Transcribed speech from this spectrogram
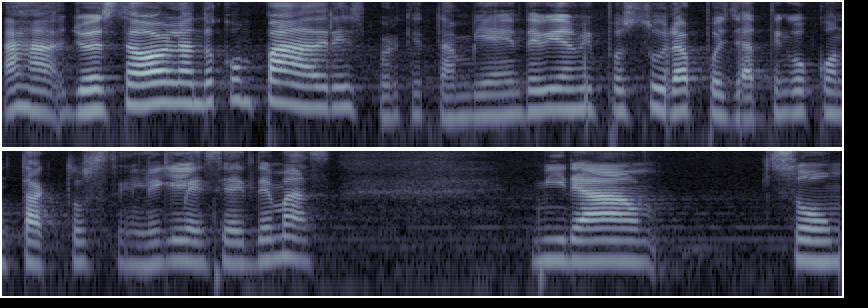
Ajá, yo he estado hablando con padres porque también debido a mi postura, pues ya tengo contactos en la iglesia y demás. Mira, son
